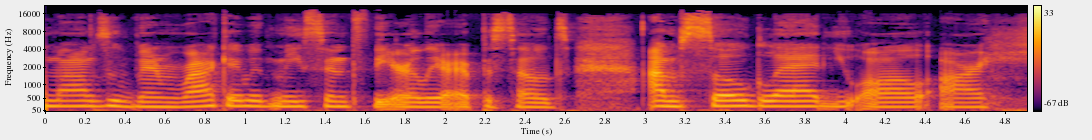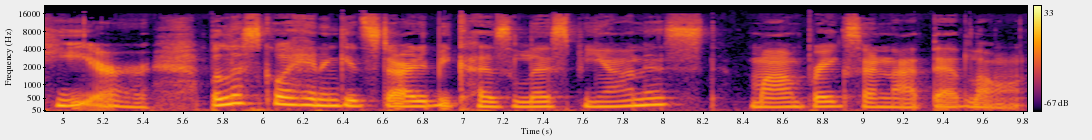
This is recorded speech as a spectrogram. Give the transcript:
moms who've been rocking with me since the earlier episodes. I'm so glad you all are here. But let's go ahead and get started because let's be honest, mom breaks are not that long.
